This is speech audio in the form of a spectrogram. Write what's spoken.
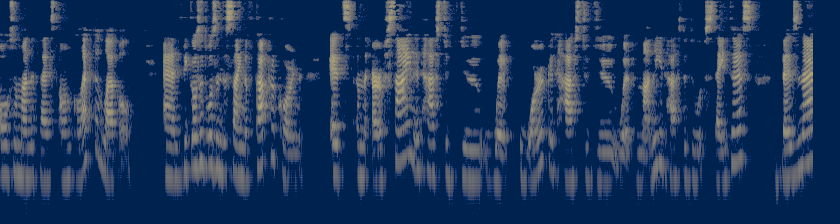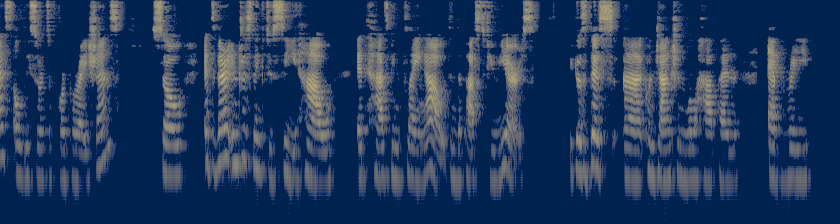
also manifest on collective level. And because it was in the sign of Capricorn, it's an earth sign. It has to do with work. It has to do with money. It has to do with status business, all these sorts of corporations. So it's very interesting to see how it has been playing out in the past few years, because this uh, conjunction will happen every,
